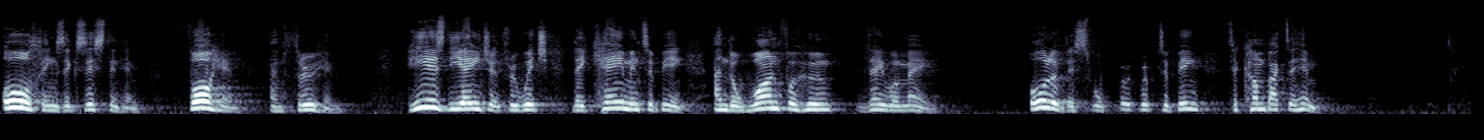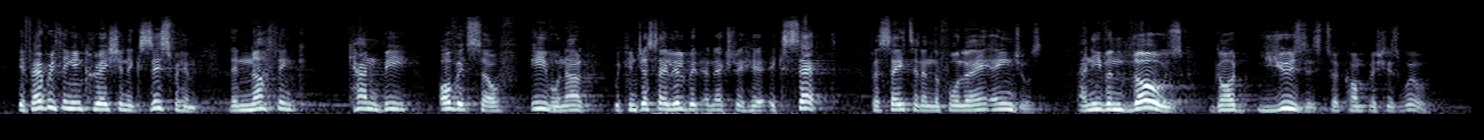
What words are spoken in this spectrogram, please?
All things exist in Him, for Him, and through Him. He is the agent through which they came into being, and the one for whom they were made. All of this will to being to come back to Him. If everything in creation exists for Him, then nothing can be of itself evil. Now, we can just say a little bit an extra here, except for Satan and the fallen angels. And even those God uses to accomplish his will.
